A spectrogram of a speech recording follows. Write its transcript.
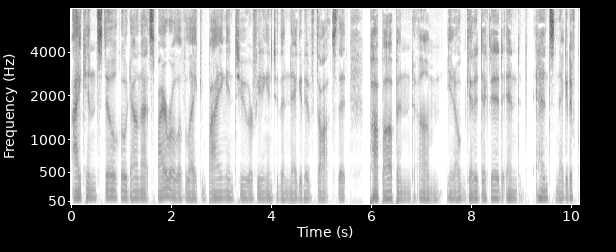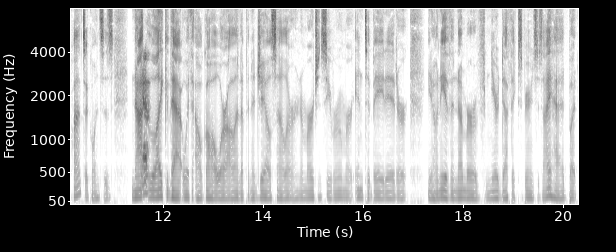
i can still go down that spiral of like buying into or feeding into the negative thoughts that pop up and um you know get addicted and hence negative consequences not Yep. like that with alcohol where i'll end up in a jail cell or an emergency room or intubated or you know any of the number of near death experiences i had but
